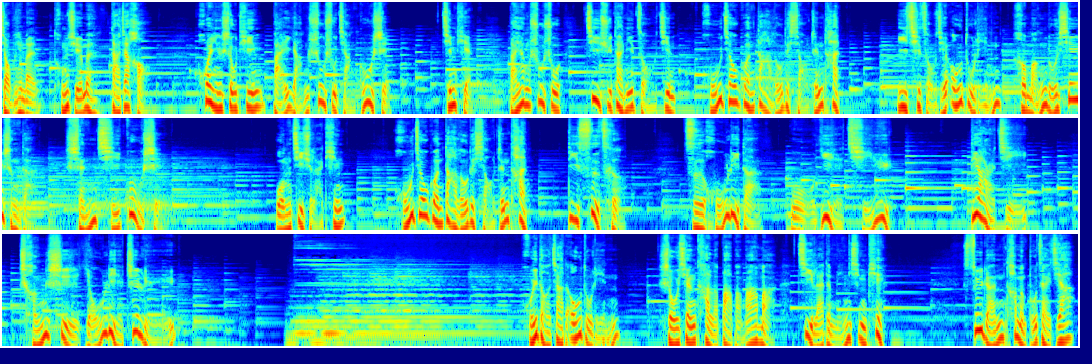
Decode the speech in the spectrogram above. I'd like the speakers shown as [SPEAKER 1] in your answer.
[SPEAKER 1] 小朋友们、同学们，大家好，欢迎收听白羊叔叔讲故事。今天，白羊叔叔继续带你走进胡椒罐大楼的小侦探，一起走进欧杜林和芒罗先生的神奇故事。我们继续来听《胡椒罐大楼的小侦探》第四册《紫狐狸的午夜奇遇》第二集《城市游猎之旅》。回到家的欧杜林，首先看了爸爸妈妈寄来的明信片。虽然他们不在家，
